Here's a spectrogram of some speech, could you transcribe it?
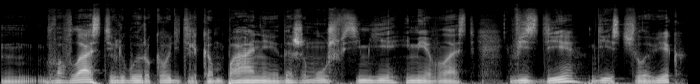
во власти любой руководитель компании, даже муж в семье, имея власть, везде, где есть человек,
